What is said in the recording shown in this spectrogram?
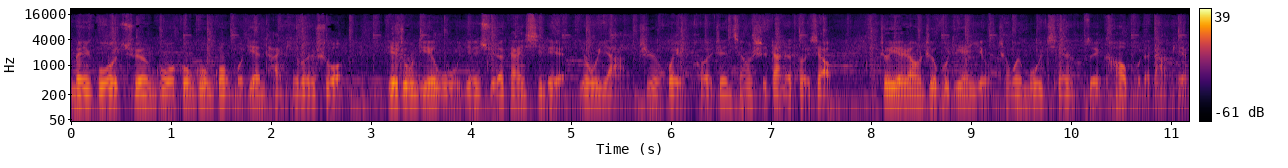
美国全国公共广播电台评论说，《碟中谍五》延续了该系列优雅、智慧和真枪实弹的特效，这也让这部电影成为目前最靠谱的大片。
